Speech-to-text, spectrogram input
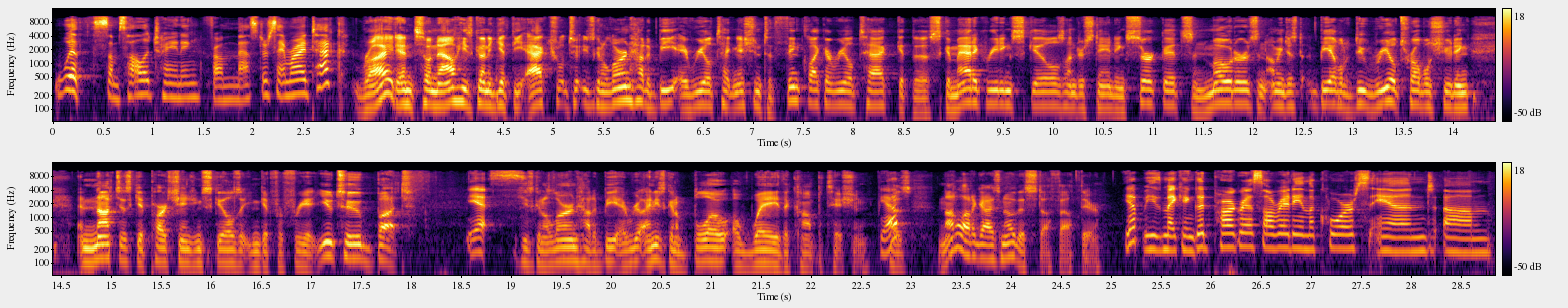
with some solid training from Master Samurai Tech. Right. And so now he's going to get the actual, he's going to learn how to be a real technician, to think like a real tech, get the schematic reading skills, understanding circuits and motors, and I mean, just be able to do real troubleshooting and not just get parts changing skills that you can get for free at YouTube, but Yes. he's going to learn how to be a real, and he's going to blow away the competition. Yep. Because not a lot of guys know this stuff out there. Yep, he's making good progress already in the course, and um,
